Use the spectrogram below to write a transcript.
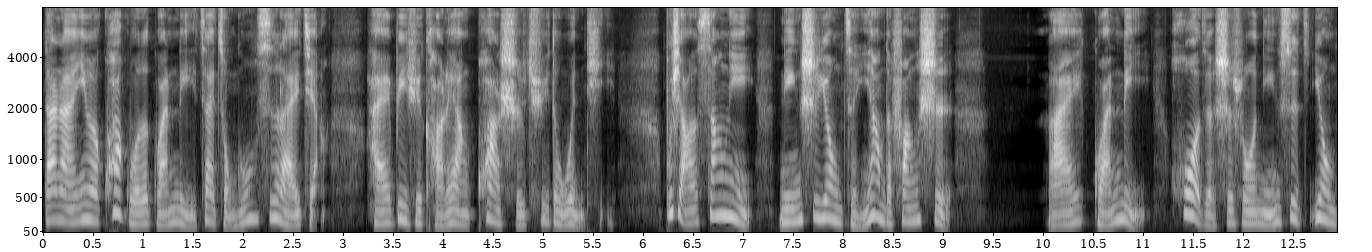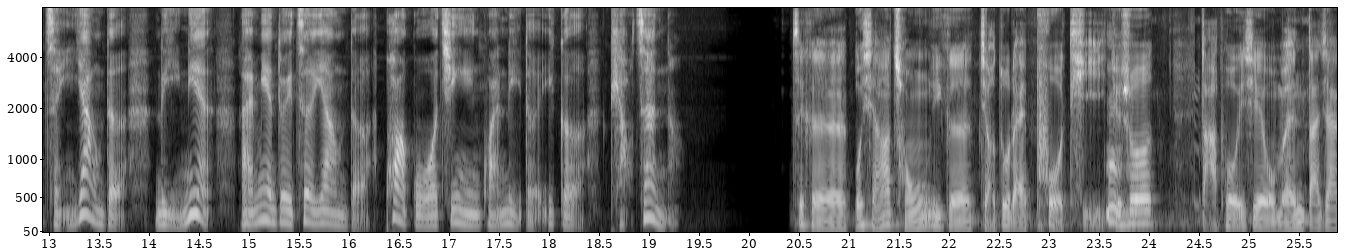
当然，因为跨国的管理在总公司来讲，还必须考量跨时区的问题。不晓得 Sunny，您是用怎样的方式来管理，或者是说您是用怎样的理念来面对这样的跨国经营管理的一个挑战呢？这个我想要从一个角度来破题，就是说打破一些我们大家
